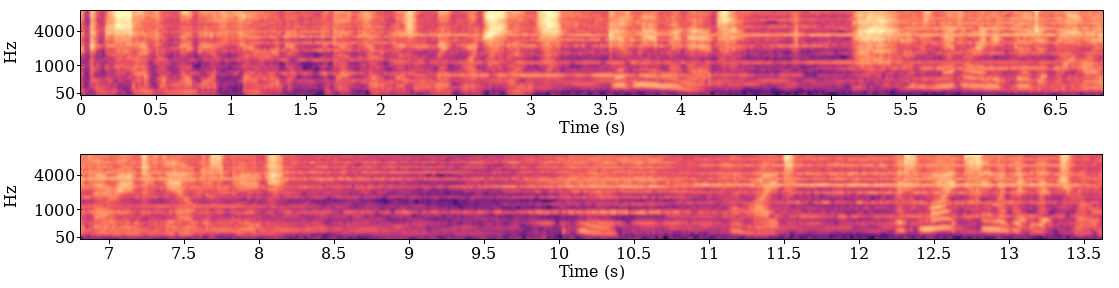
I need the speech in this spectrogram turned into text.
I can decipher maybe a third, but that third doesn't make much sense. Give me a minute. I was never any good at the high variant of the Elder speech. Hmm. Alright. This might seem a bit literal.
